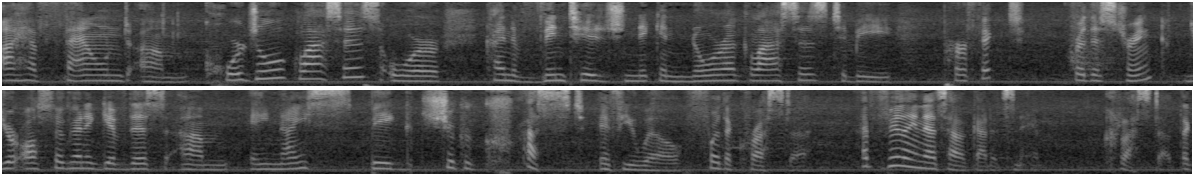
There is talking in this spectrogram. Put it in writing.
I have found um, cordial glasses or kind of vintage Nick and Nora glasses to be perfect for this drink. You're also going to give this um, a nice big sugar crust, if you will, for the crusta. I have a feeling that's how it got its name, The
